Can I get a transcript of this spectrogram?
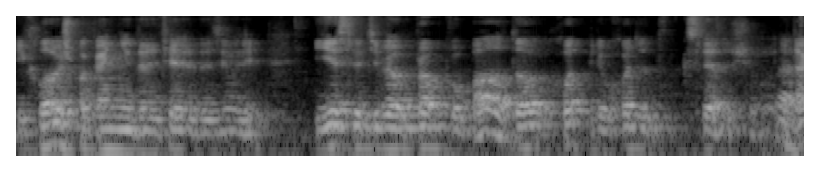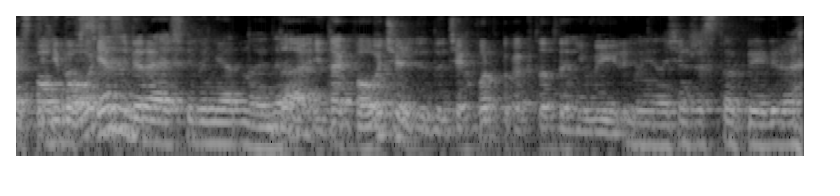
их ловишь, пока они не долетели до земли. И Если у тебя пробка упала, то ход переходит к следующему. И А, то так по- ты либо по все очереди- забираешь, либо ни одной, да? Да, и так по очереди до тех пор, пока кто-то не выиграет. Блин, очень жестокая игра.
